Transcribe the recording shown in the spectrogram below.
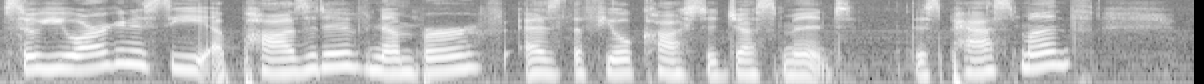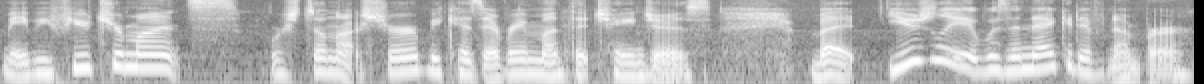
So you are going to see a positive number as the fuel cost adjustment this past month. Maybe future months, we're still not sure because every month it changes. But usually it was a negative number.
